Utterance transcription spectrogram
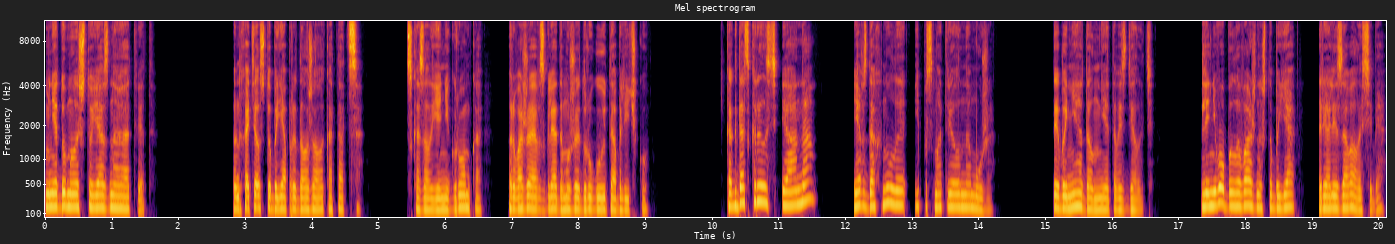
мне думалось, что я знаю ответ. Он хотел, чтобы я продолжала кататься. Сказал я негромко, провожая взглядом уже другую табличку. Когда скрылась и она, я вздохнула и посмотрела на мужа. Ты бы не дал мне этого сделать. Для него было важно, чтобы я реализовала себя.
